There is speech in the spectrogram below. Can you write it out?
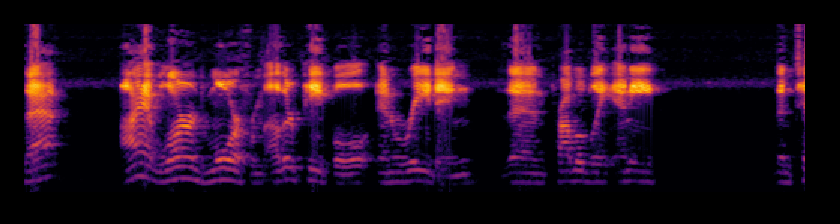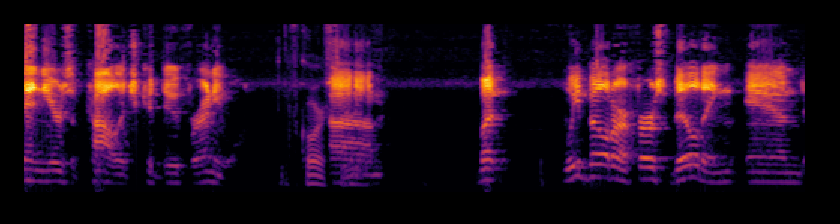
that. I have learned more from other people and reading than probably any than 10 years of college could do for anyone. Of course. Um, but we built our first building and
